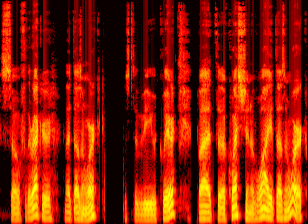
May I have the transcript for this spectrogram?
So, for the record, that doesn't work, just to be clear. But the question of why it doesn't work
